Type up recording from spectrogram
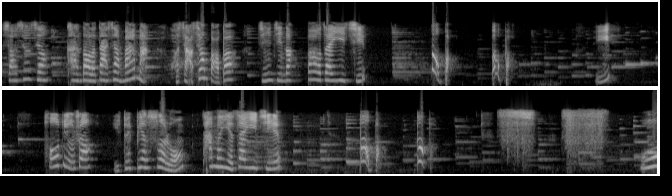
小星星看到了大象妈妈和小象宝宝紧紧的抱在一起，抱抱抱抱。咦，头顶上一对变色龙，它们也在一起。抱抱，抱抱，嘶嘶，哦，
